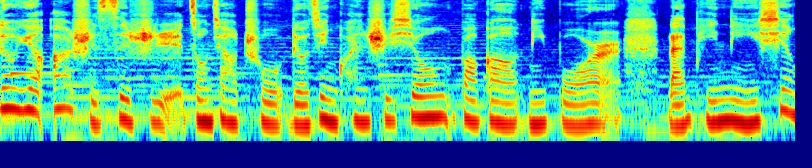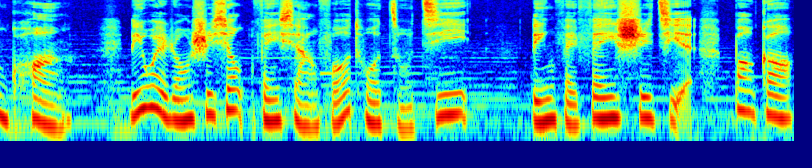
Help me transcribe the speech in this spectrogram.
六月二十四日，宗教处刘进宽师兄报告尼泊尔蓝皮尼现况，李伟荣师兄分享佛陀足迹，林菲菲师姐报告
